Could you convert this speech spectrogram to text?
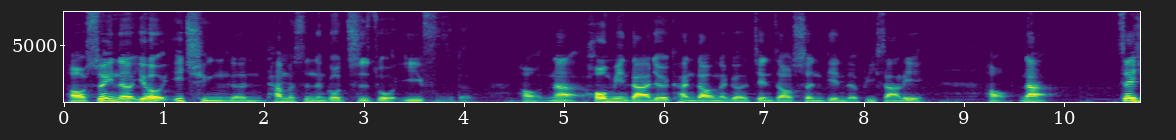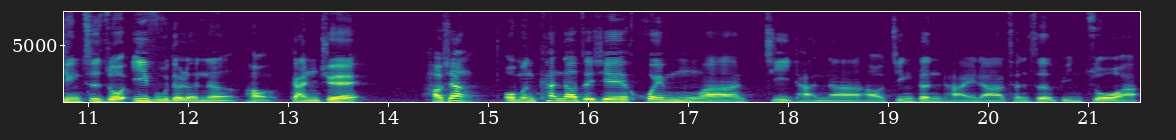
好，所以呢，又有一群人，他们是能够制作衣服的。好，那后面大家就会看到那个建造圣殿的比萨列。好，那这群制作衣服的人呢，好，感觉好像。我们看到这些会幕啊、祭坛呐、好金灯台啦、橙色饼桌啊，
